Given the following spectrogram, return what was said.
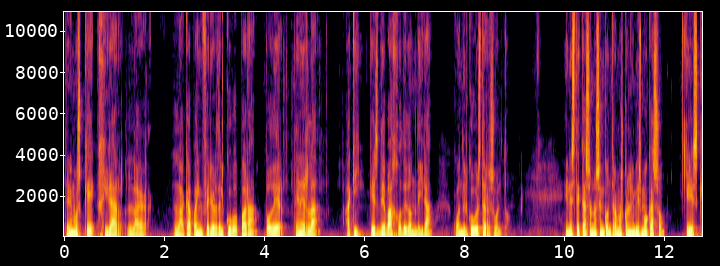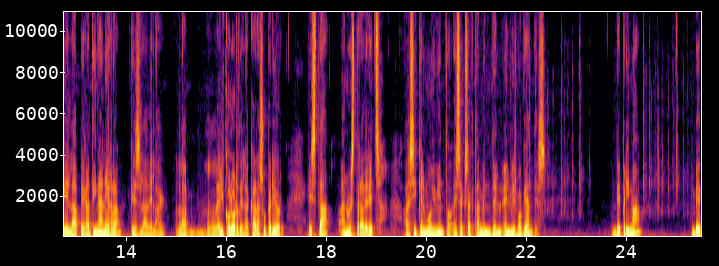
tenemos que girar la, capa inferior del cubo para poder tenerla aquí, que es debajo de donde irá cuando el cubo esté resuelto. En este caso nos encontramos con el mismo caso, que es que la pegatina negra, que es la de el color de la cara superior, está a nuestra derecha. Así que el movimiento es exactamente el mismo que antes. D', B'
